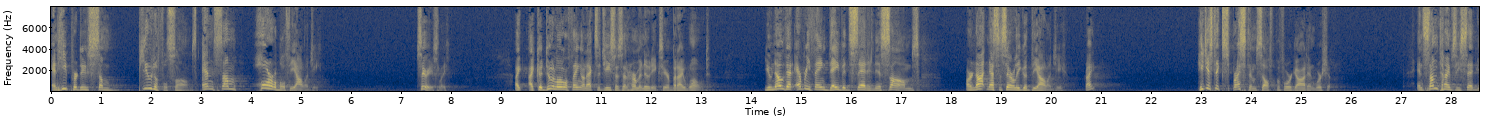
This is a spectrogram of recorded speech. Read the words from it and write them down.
And he produced some beautiful psalms and some horrible theology. Seriously. I, I could do a little thing on exegesis and hermeneutics here, but I won't. You know that everything David said in his Psalms are not necessarily good theology, right? He just expressed himself before God in worship. And sometimes he said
